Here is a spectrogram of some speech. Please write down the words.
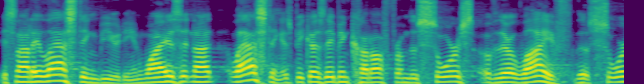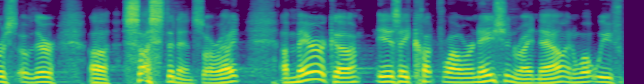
It's not a lasting beauty. And why is it not lasting? It's because they've been cut off from the source of their life, the source of their uh, sustenance, all right? America is a cut flower nation right now. And what we've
